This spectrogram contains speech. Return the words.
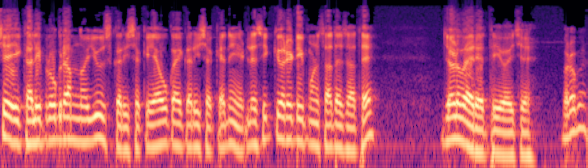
છે એ ખાલી પ્રોગ્રામનો યુઝ કરી શકે એવું કાંઈ કરી શકે નહીં, એટલે સિક્યોરિટી પણ સાથે સાથે જળવાઈ રહેતી હોય છે. બરાબર?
